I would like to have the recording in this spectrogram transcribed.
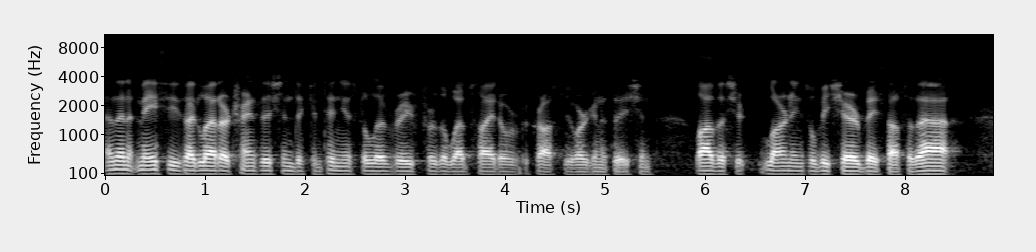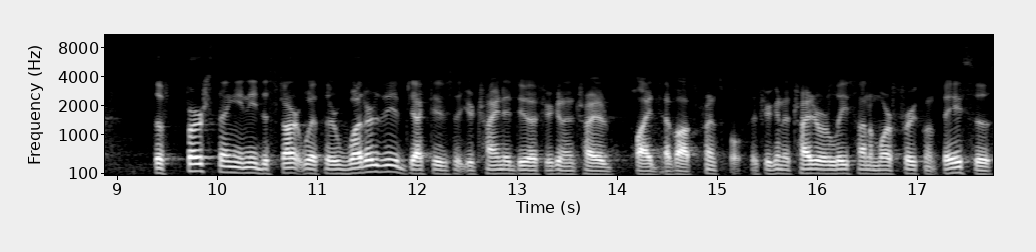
And then at Macy's, I led our transition to continuous delivery for the website over across the organization. A lot of the learnings will be shared based off of that. The first thing you need to start with are what are the objectives that you're trying to do if you're going to try to apply DevOps principles? If you're going to try to release on a more frequent basis,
